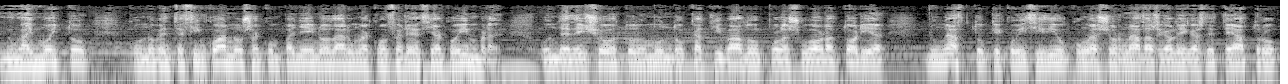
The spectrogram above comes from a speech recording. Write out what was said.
Non hai moito, con 95 anos, acompañei no dar unha conferencia a Coimbra, onde deixou a todo o mundo cativado pola súa oratoria nun acto que coincidiu cunhas xornadas galegas de teatro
